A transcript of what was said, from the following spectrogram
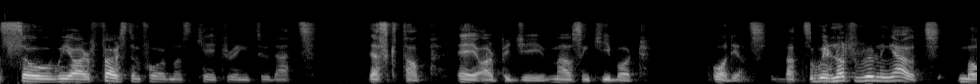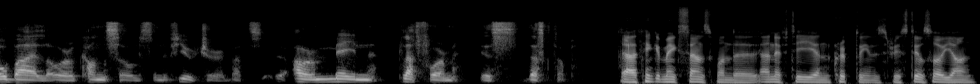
So we are first and foremost catering to that desktop ARPG mouse and keyboard audience. But we're not ruling out mobile or consoles in the future, but our main platform is desktop. Yeah, I think it makes sense when the NFT and crypto industry is still so young.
